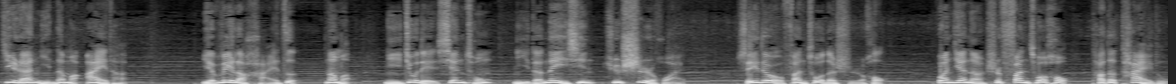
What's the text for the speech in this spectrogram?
既然你那么爱他，也为了孩子，那么你就得先从你的内心去释怀。谁都有犯错的时候，关键呢是犯错后他的态度。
